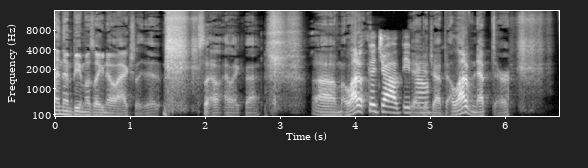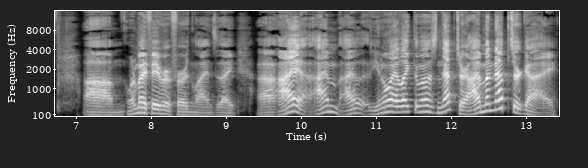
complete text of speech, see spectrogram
and then Beam was like, no, I actually did. so I like that. Um, a lot of, Good job, Bebo. Yeah, good job. A lot of Nepter. Um, one of my favorite Fern lines is like, uh, I, I'm, I, you know, I like the most Nepter. I'm a Nepter guy.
